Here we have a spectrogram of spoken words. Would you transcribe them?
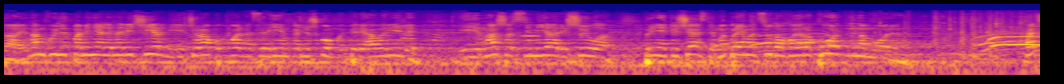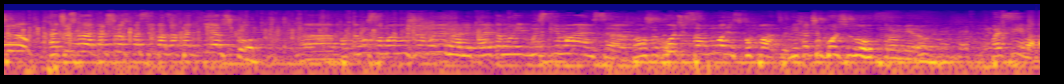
Да, и нам вылет поменяли на вечерний, и вчера буквально с Сергеем Конюшком мы переговорили, и наша семья решила принять участие. Мы прямо отсюда в аэропорт и на море. Хочу, хочу сказать большое спасибо за поддержку, э, потому что мы уже выиграли, поэтому мы снимаемся, потому что хочется в море скупаться, не хочу больше ногу травмировать. Спасибо.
